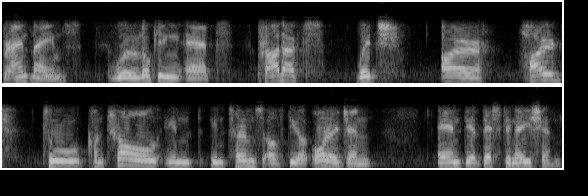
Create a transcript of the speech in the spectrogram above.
brand names. We're looking at products which are hard to control in in terms of their origin and their destination.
